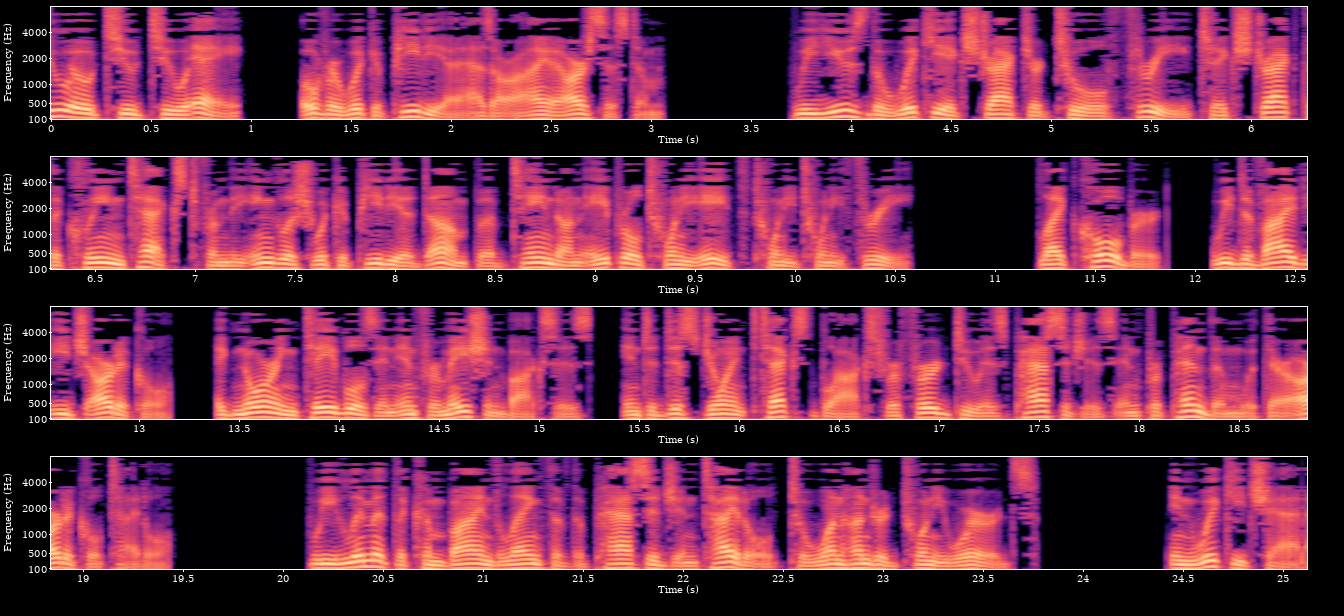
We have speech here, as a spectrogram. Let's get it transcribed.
2022a, over Wikipedia as our IR system. We use the Wiki Extractor Tool 3 to extract the clean text from the English Wikipedia dump obtained on April 28, 2023. Like ColBERT, we divide each article, ignoring tables and information boxes, into disjoint text blocks referred to as passages and prepend them with their article title. We limit the combined length of the passage and title to 120 words. In WikiChat,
